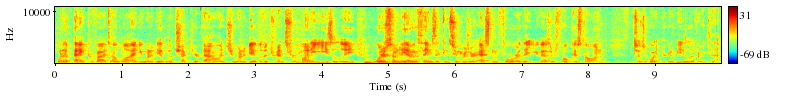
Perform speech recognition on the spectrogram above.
what a bank provides online, you want to be able to check your balance, you want to be able to transfer money easily. Mm-hmm. What are some of the other things that consumers are asking for that you guys are focused on in terms of what you're going to be delivering to them?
